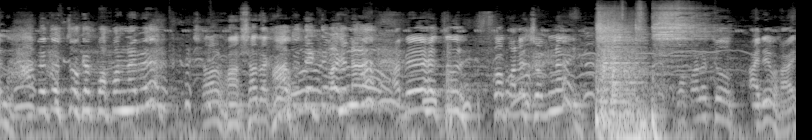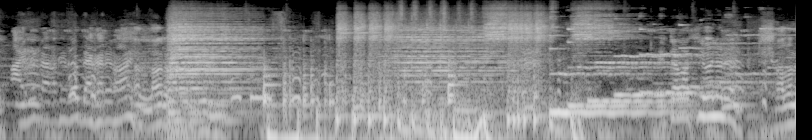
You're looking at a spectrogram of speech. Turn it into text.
মজা না আবে তো চোখে কপাল নেবে সবার ভাষা দেখো। দেখতে পাচ্ছ না? আবে তোর কপালে চোখ নাই? কপালে চোখ? আরে ভাই। আইনে কাকাকে দেখা রে ভাই। আল্লাহ এটা আবার কি হলো রে? শালার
